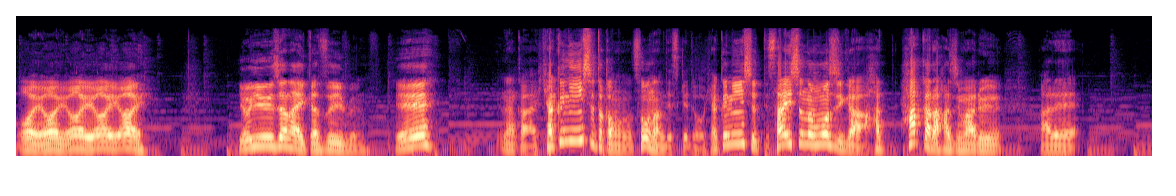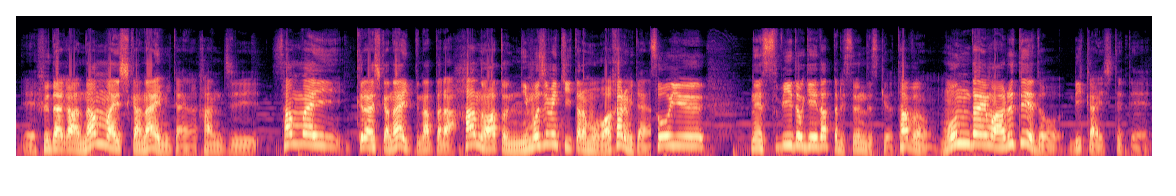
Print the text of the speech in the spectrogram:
おいおいおいおいおい。余裕じゃないか随分。えー、なんか百人一首とかもそうなんですけど百人一首って最初の文字がは「は」から始まるあれ、えー札が何枚しかないみたいな感じ3枚くらいしかないってなったら「は」の後2文字目聞いたらもう分かるみたいな。そういうねスピードゲーだったりするんですけど多分問題もある程度理解してて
